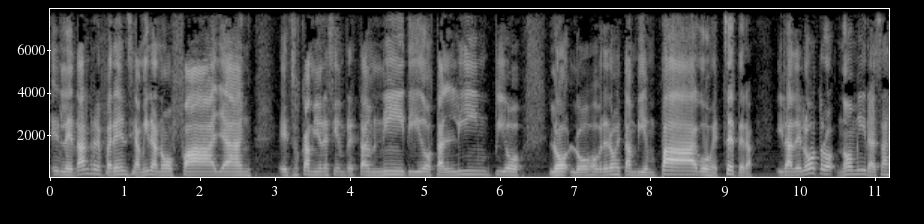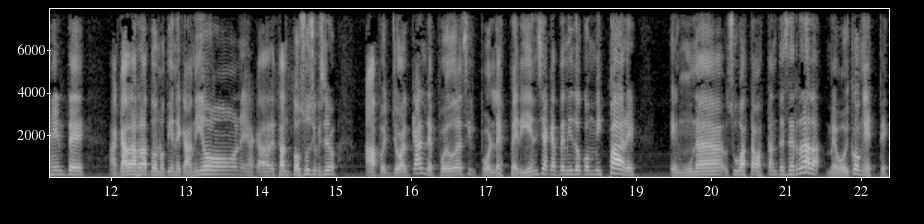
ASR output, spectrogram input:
eh, le dan referencia, mira, no fallan, esos camiones siempre están nítidos, están limpios, lo- los obreros están bien pagos, etcétera. Y la del otro, no, mira, esa gente a cada rato no tiene camiones, a cada rato están todos sucios, qué sé yo. Ah, pues yo, alcalde, puedo decir, por la experiencia que ha tenido con mis pares, en una subasta bastante cerrada, me voy con este.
